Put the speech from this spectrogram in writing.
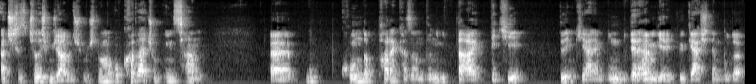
açıkçası çalışmayacağını düşünmüştüm ama o kadar çok insan e, bu konuda para kazandığını iddia etti ki dedim ki yani bunu bir denemem gerekiyor. Gerçekten burada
